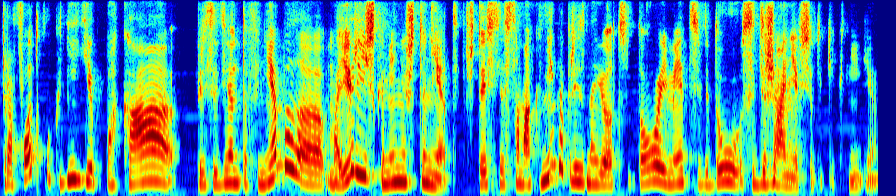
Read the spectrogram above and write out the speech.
Про фотку книги пока прецедентов не было. Мое юридическое мнение, что нет. Что если сама книга признается, то имеется в виду содержание все-таки книги.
